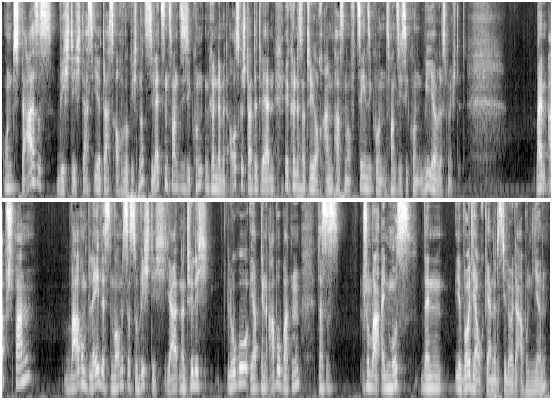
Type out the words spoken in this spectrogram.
Und da ist es wichtig, dass ihr das auch wirklich nutzt. Die letzten 20 Sekunden können damit ausgestattet werden. Ihr könnt es natürlich auch anpassen auf 10 Sekunden, 20 Sekunden, wie ihr das möchtet. Beim Abspann, warum Playlisten? Warum ist das so wichtig? Ja, natürlich Logo, ihr habt den Abo-Button. Das ist schon mal ein Muss, denn ihr wollt ja auch gerne, dass die Leute abonnieren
